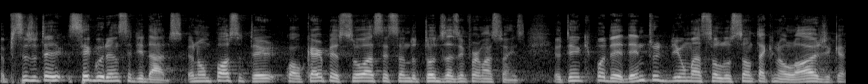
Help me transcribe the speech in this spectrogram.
Eu preciso ter segurança de dados. Eu não posso ter qualquer pessoa acessando todas as informações. Eu tenho que poder, dentro de uma solução tecnológica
